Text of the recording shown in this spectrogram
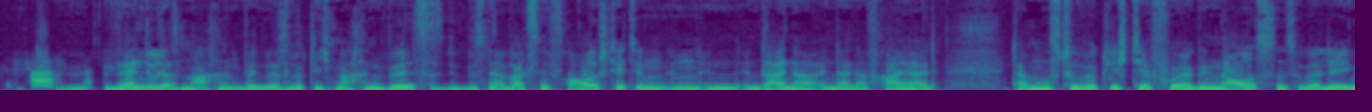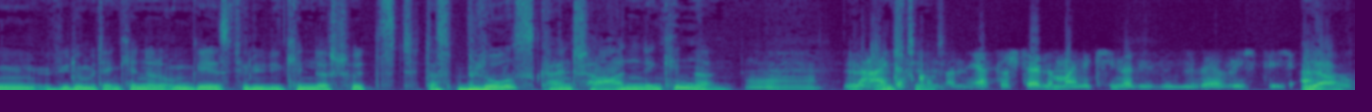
gefasst. wenn du das machen, wenn du das wirklich machen willst, also du bist eine erwachsene Frau, steht in, in, in, in deiner, in deiner Freiheit, da musst du wirklich dir vorher genauestens überlegen, wie du mit den Kindern umgehst, wie du die Kinder schützt, dass bloß kein Schaden den Kindern äh, Nein, das entsteht. kommt an erster Stelle. Meine Kinder, die sind mir sehr wichtig. Also, Ja,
